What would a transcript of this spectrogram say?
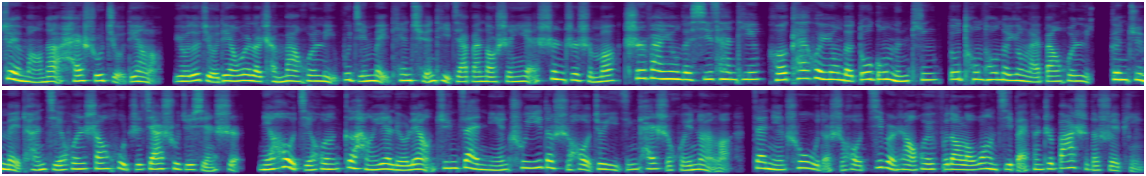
最忙的还属酒店了，有的酒店为了承办婚礼，不仅每天全体加班到深夜，甚至什么吃饭用的西餐厅和开会用的多功能厅，都通通的用来办婚礼。根据美团结婚商户之家数据显示，年后结婚各行业流量均在年初一的时候就已经开始回暖了，在年初五的时候基本上恢复到了旺季百分之八十的水平，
